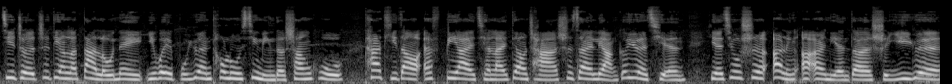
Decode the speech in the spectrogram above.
记者致电了大楼内一位不愿透露姓名的商户，他提到 FBI 前来调查是在两个月前，也就是二零二二年的十一月。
